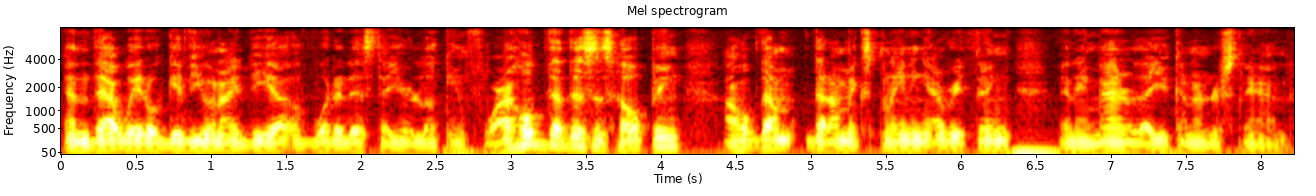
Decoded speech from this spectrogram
and that way it'll give you an idea of what it is that you're looking for. I hope that this is helping. I hope that I'm, that I'm explaining everything in a manner that you can understand.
